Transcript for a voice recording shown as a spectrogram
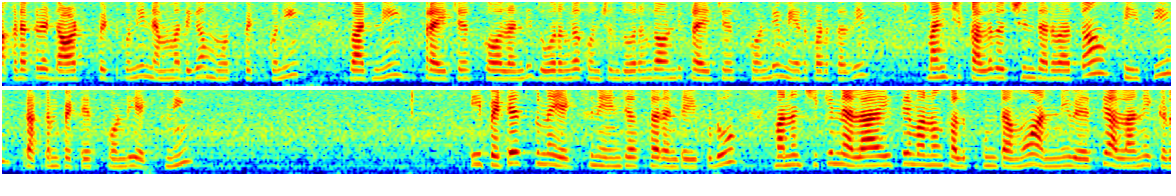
అక్కడక్కడ డాట్స్ పెట్టుకొని నెమ్మదిగా మూత పెట్టుకొని వాటిని ఫ్రై చేసుకోవాలండి. దూరంగా కొంచెం దూరంగా ఉండి ఫ్రై చేసుకోండి. మీద పడుతుంది. మంచి కలర్ వచ్చిన తర్వాత తీసి ప్రక్కన పెట్టేసుకోండి ఎగ్స్ని. ఈ పెట్టేసుకున్న ఎగ్స్ని ఏం చేస్తారంటే ఇప్పుడు మనం చికెన్ ఎలా అయితే మనం కలుపుకుంటామో అన్నీ వేసి అలానే ఇక్కడ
